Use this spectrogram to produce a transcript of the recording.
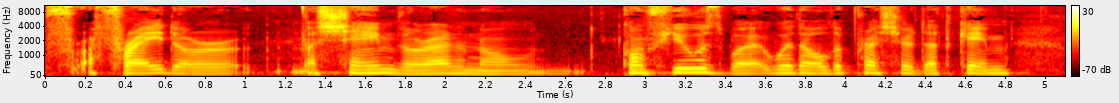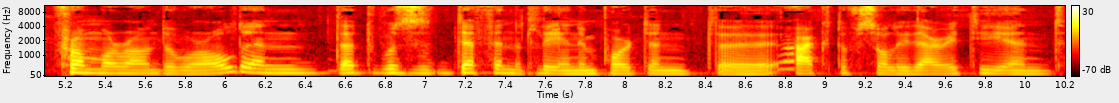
f- afraid or ashamed or I don't know, confused by, with all the pressure that came from around the world, and that was definitely an important uh, act of solidarity. And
